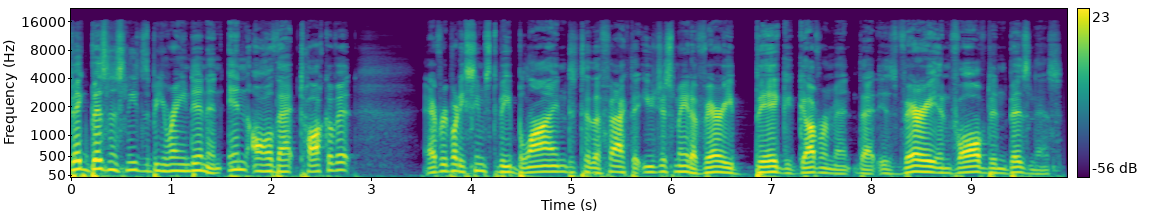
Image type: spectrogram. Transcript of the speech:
Big business needs to be reined in and in all that talk of it, everybody seems to be blind to the fact that you just made a very big government that is very involved in business.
